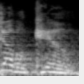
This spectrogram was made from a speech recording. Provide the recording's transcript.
Double kill.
